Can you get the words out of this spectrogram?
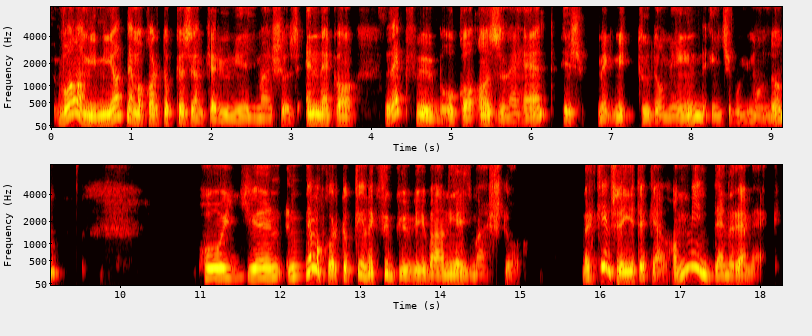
valami miatt nem akartok közel kerülni egymáshoz. Ennek a legfőbb oka az lehet, és meg mit tudom én, én csak úgy mondom, hogy nem akartok tényleg függővé válni egymástól. Mert képzeljétek el, ha minden remek,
